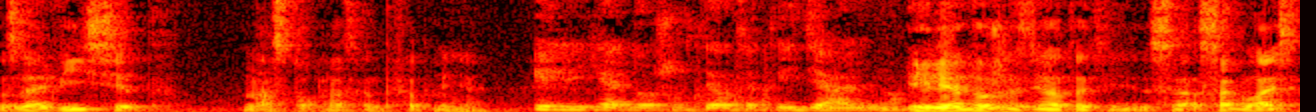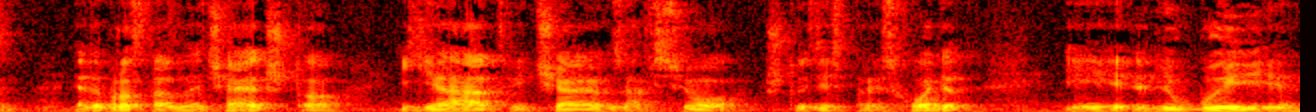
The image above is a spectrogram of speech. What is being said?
зависит на 100% от меня. Или я должен сделать это идеально. Или я должен сделать это, согласен. Это просто означает, что я отвечаю за все, что здесь происходит, и любые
